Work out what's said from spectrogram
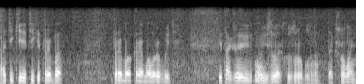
А тільки, тільки треба, треба окремо робити. І так же ну, і зверху зроблено. Так що Вань,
